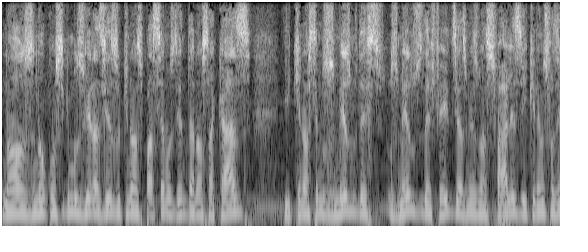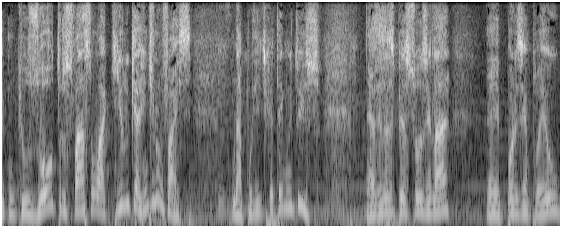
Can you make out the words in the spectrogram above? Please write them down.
nós não conseguimos ver às vezes o que nós passamos dentro da nossa casa e que nós temos os mesmos, os mesmos defeitos e as mesmas falhas e queremos fazer com que os outros façam aquilo que a gente não faz. Na política tem muito isso. Às vezes as pessoas ir lá, é, por exemplo, eu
